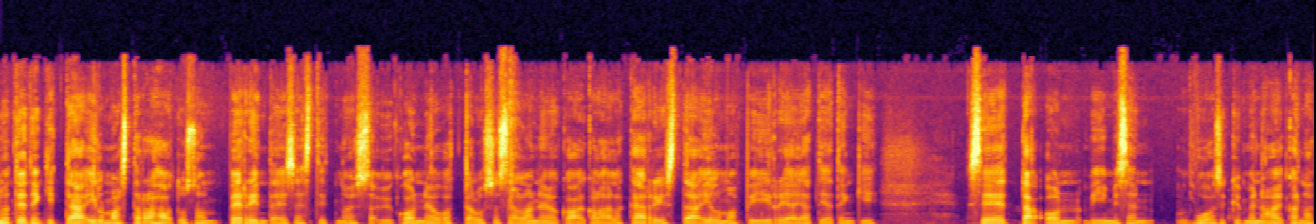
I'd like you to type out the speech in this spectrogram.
No tietenkin tämä ilmastorahoitus on perinteisesti noissa YK-neuvotteluissa sellainen, joka aika lailla kärjistää ilmapiiriä ja tietenkin se, että on viimeisen vuosikymmenen aikana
